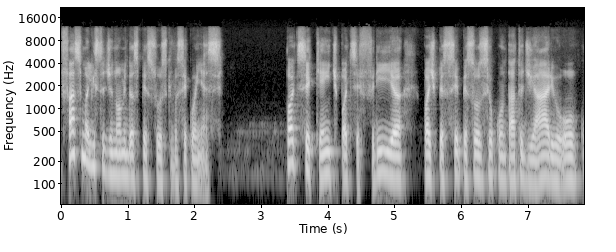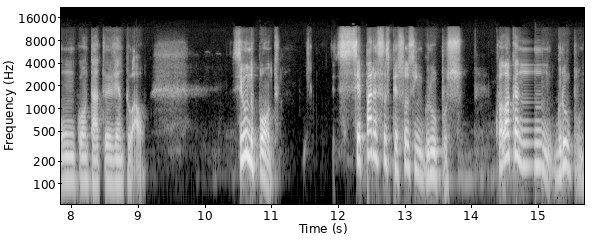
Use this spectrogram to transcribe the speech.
faça uma lista de nome das pessoas que você conhece. Pode ser quente, pode ser fria, pode ser pessoas do seu contato diário ou com um contato eventual. Segundo ponto, separe essas pessoas em grupos. Coloca num grupo,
